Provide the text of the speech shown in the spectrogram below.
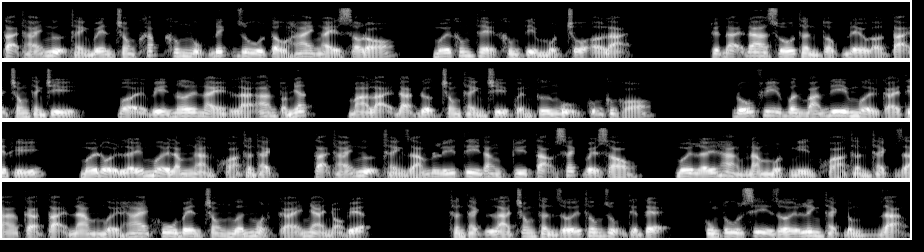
tại Thái Ngự thành bên trong khắp không mục đích du tẩu hai ngày sau đó, mới không thể không tìm một chỗ ở lại. Tuyệt đại đa số thần tộc đều ở tại trong thành trì, bởi vì nơi này là an toàn nhất, mà lại đạt được trong thành trì quyền cư ngụ cũng không khó. Đỗ Phi Vân bán đi 10 cái tiết khí, mới đổi lấy 15.000 khỏa thần thạch, tại Thái Ngự thành giám lý ti đăng ký tạo sách về sau, mới lấy hàng năm 1000 khỏa thần thạch giá cả tại Nam 12 khu bên trong mướn một cái nhà nhỏ viện. Thần thạch là trong thần giới thông dụng tiền tệ, cùng tu sĩ giới linh thạch đồng dạng,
